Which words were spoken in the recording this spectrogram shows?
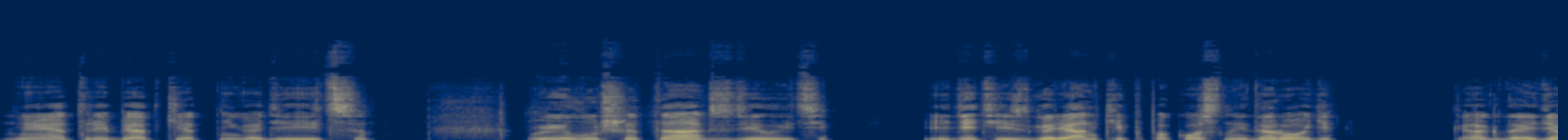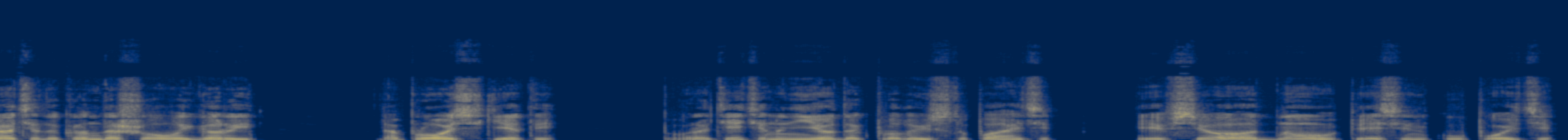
Нет, ребятки, это не годится. Вы лучше так сделайте. Идите из Горянки по покосной дороге. Как дойдете до Карандашовой горы, до просеки этой, поворотите на нее, да к пруду и ступайте. И все одну песенку пойте.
